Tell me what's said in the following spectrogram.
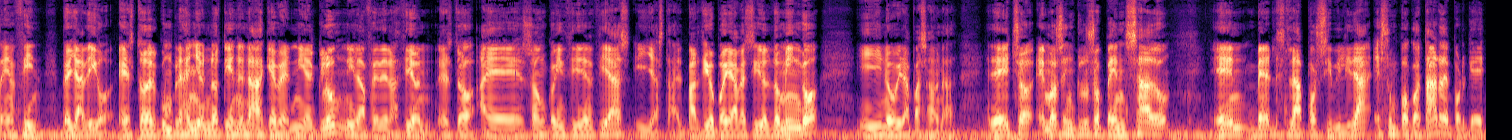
En fin, pero ya digo, esto del cumpleaños no tiene nada que ver, ni el club ni la federación. Esto eh, son coincidencias y ya está. El partido podría haber sido el domingo y no hubiera pasado nada. De hecho, hemos incluso pensado en ver la posibilidad, es un poco tarde porque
